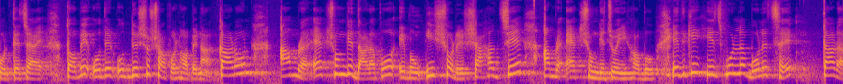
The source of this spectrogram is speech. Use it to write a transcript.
করতে চায়, তবে ওদের উদ্দেশ্য সফল হবে না। কারণ আমরা একসঙ্গে দাঁড়াবো এবং ঈশ্বরের সাহায্যে আমরা একসঙ্গে জয়ী হব। এদিকে হিজবুল্লাহ বলেছে, তারা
